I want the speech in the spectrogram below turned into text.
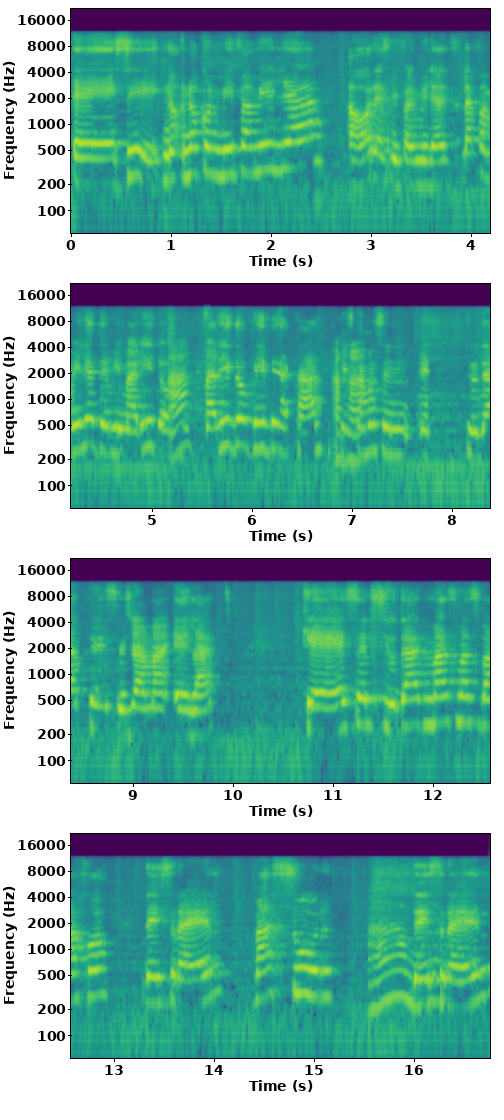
Eh, sí, no, no con mi familia, ahora es mi familia, es la familia de mi marido. Ah. Mi marido vive acá, estamos en, una ciudad que se llama Elat, que es el ciudad más, más bajo de Israel, más sur ah, de Israel.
